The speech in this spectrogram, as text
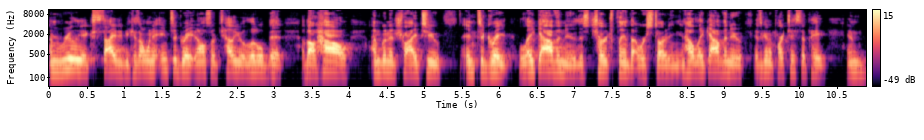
I'm really excited because I want to integrate and also tell you a little bit about how I'm going to try to integrate Lake Avenue, this church plant that we're starting, and how Lake Avenue is going to participate and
